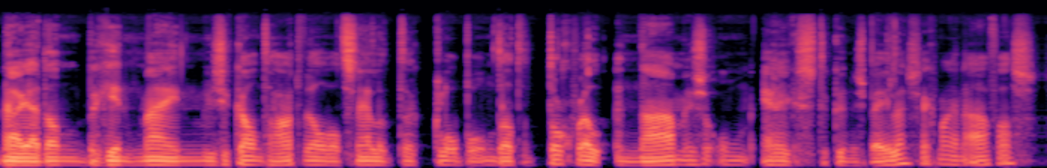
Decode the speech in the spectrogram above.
Nou ja, dan begint mijn muzikantenhart wel wat sneller te kloppen, omdat het toch wel een naam is om ergens te kunnen spelen, zeg maar, in AVAS.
